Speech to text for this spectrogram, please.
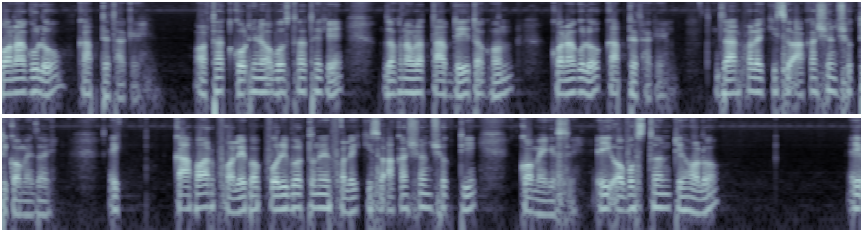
কণাগুলো কাঁপতে থাকে। অর্থাৎ কঠিন অবস্থা থেকে যখন আমরা তাপ দিই তখন কণাগুলো কাঁপতে থাকে, যার ফলে কিছু আকর্ষণ শক্তি কমে যায়। এই কাঁপার ফলে বা পরিবর্তনের ফলে কিছু আকর্ষণ শক্তি কমে গেছে। এই অবস্থানটি হলো, এই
